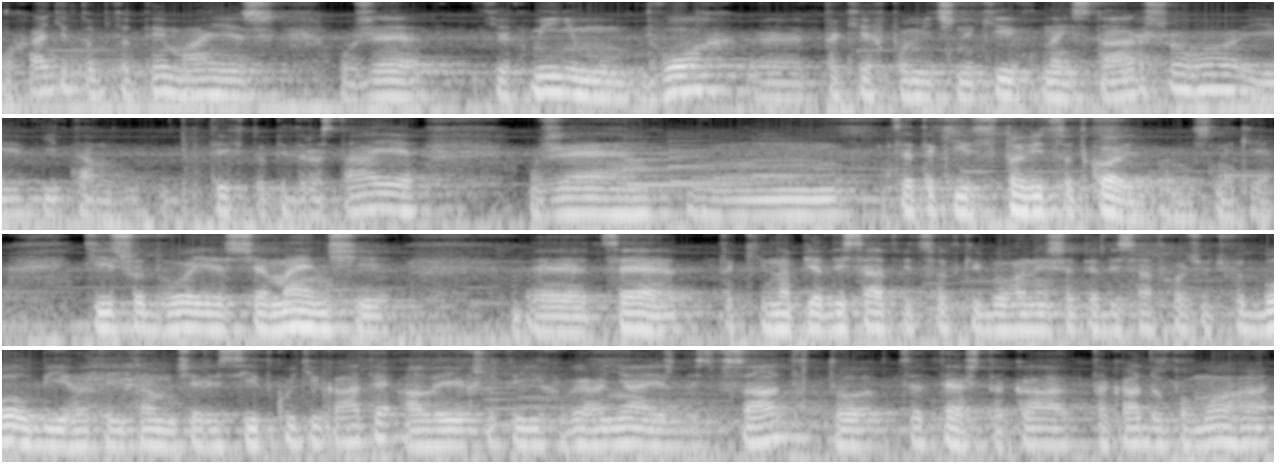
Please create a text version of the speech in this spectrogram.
по хаті. Тобто ти маєш вже як мінімум двох е, таких помічників найстаршого, і, і там тих, хто підростає. Вже це такі стовідсоткові помічники. Ті, що двоє ще менші, Е, Це такі на 50%, бо вони ще 50 хочуть футбол бігати і там через сітку тікати. Але якщо ти їх виганяєш десь в сад, то це теж така, така допомога.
